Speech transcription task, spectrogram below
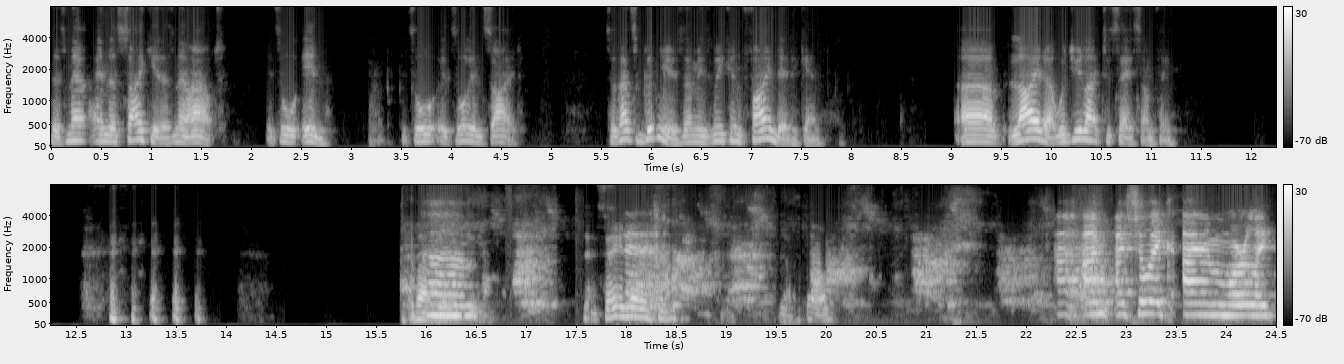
There's no in the psyche, there's no out. It's all in. It's all it's all inside. So that's good news. That means we can find it again. Uh, Lida, would you like to say something? Um, say no to yeah, go on. I, I'm, I feel like I'm more like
